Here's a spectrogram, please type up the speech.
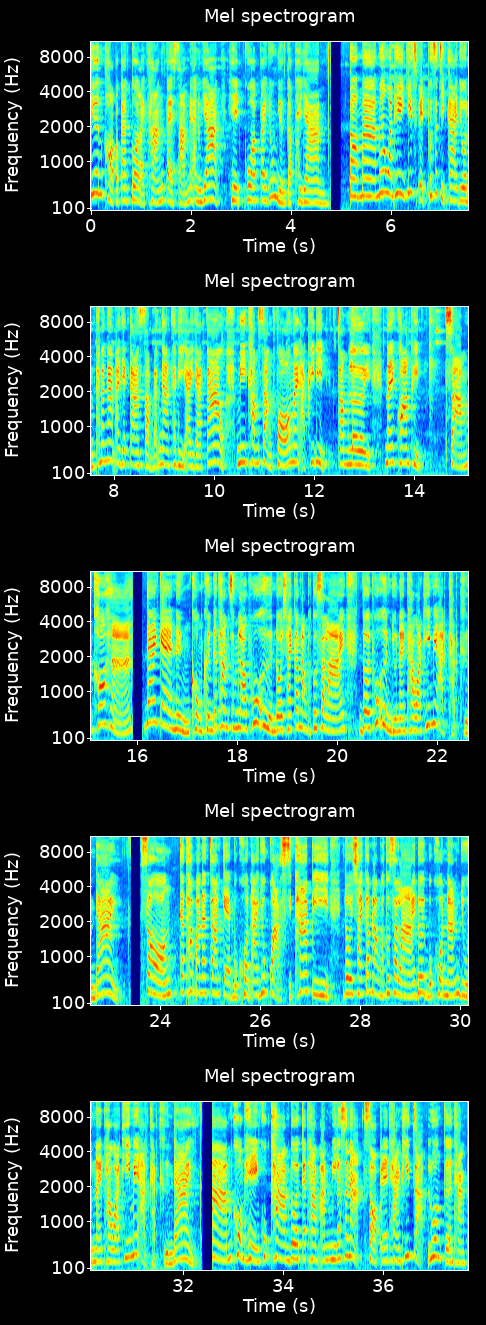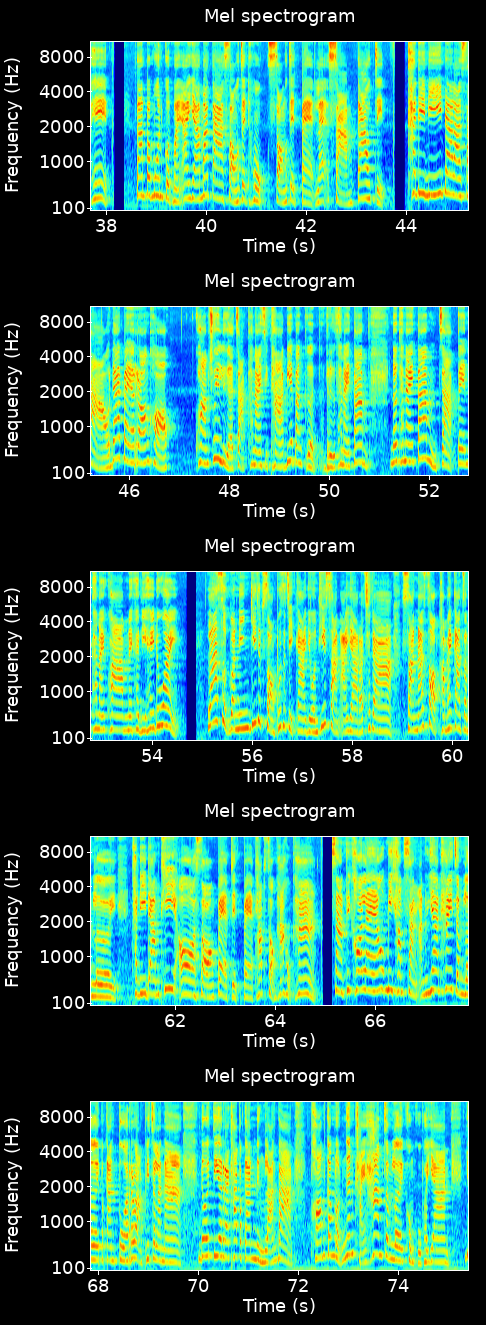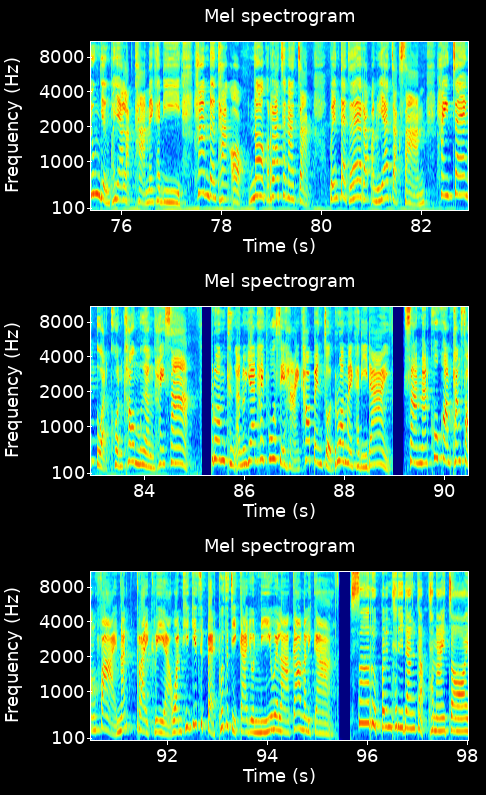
ยื่นขอประกันตัวหลายครั้ง แต่ศาลไม่อนุญาต เหตุกลัวไปยุ่งเหยิงกับพยานต่อมาเมื่อวันที่ 21 พฤศจิกายน พนักงานอายการสำนักงานคดีอาญา 9 มีคำสั่งฟ้องนายอภิดิษฐ์จำเลย ในความผิด 3 ข้อหา ได้แก่ 1. ข่มขืนกระทำชำเราผู้อื่น โดยใช้กำลังประทุษร้าย โดยผู้อื่นอยู่ในภาวะที่ไม่อาจขัดขืนได้ 2. กระทำอนาจารแก่บุคคลอายุกว่า 15 ปี โดยใช้กำลังประทุษร้าย โดยบุคคลนั้นอยู่ในภาวะที่ไม่อาจขัดขืนได้ 3. ข่มเหงคุกคามโดยกระทำอันมีลักษณะสอบไปในทางที่จะล่วงเกินทางเพศ ตามประมวลกฎหมายอาญามาตรา 276 278 และ 397 คดีนี้ดาราสาวได้ไปร้องขอ ความช่วยเหลือจากทนายสิทธาเบี้ยบังเกิดหรือทนายตั้ม โดยทนายตั้มจะเป็นทนายความในคดีให้ด้วย ล่าสุดวันนี้ 22 พฤศจิกายนที่ศาลอาญารัชดา ศาลนัดสอบคำให้การจำเลย คดีดำที่อ2878ทับ2565ศาลพิเคราะห์แล้วมีคำสั่งอนุญาตให้จำเลยประกันตัวระหว่างพิจารณา โดยตีราคาประกัน 1 ล้านบาท พร้อมกำหนดเงื่อนไขห้ามจำเลยข่มขู่พยาน ยุ่งเหยิงพยานหลักฐานในคดี ห้ามเดินทางออกนอกราชนาจักร เว้นแต่จะได้รับอนุญาตจากศาลให้แจ้งตรวจคนเข้าเมืองให้ทราบ รวมถึงอนุญาตให้ผู้เสียหายเข้าเป็นโจทย์ร่วมในคดีได้ศาลนัดคู่ความทั้งสองฝ่ายนัดไกล่เกลี่ยวันที่ 28 พฤศจิกายนนี้เวลา 9 นาฬิกา สรุปประเด็นคดีดังกับทนายจอย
